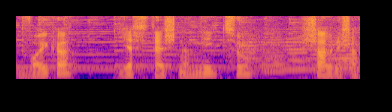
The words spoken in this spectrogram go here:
Dwojka jest też na miejscu Charles Richard.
